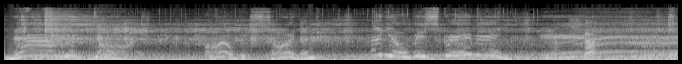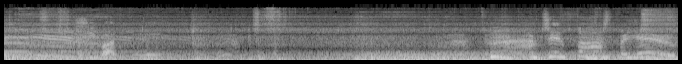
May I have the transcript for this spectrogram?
Now you die! I'll be silent and you'll be screaming! I'm too fast for you!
